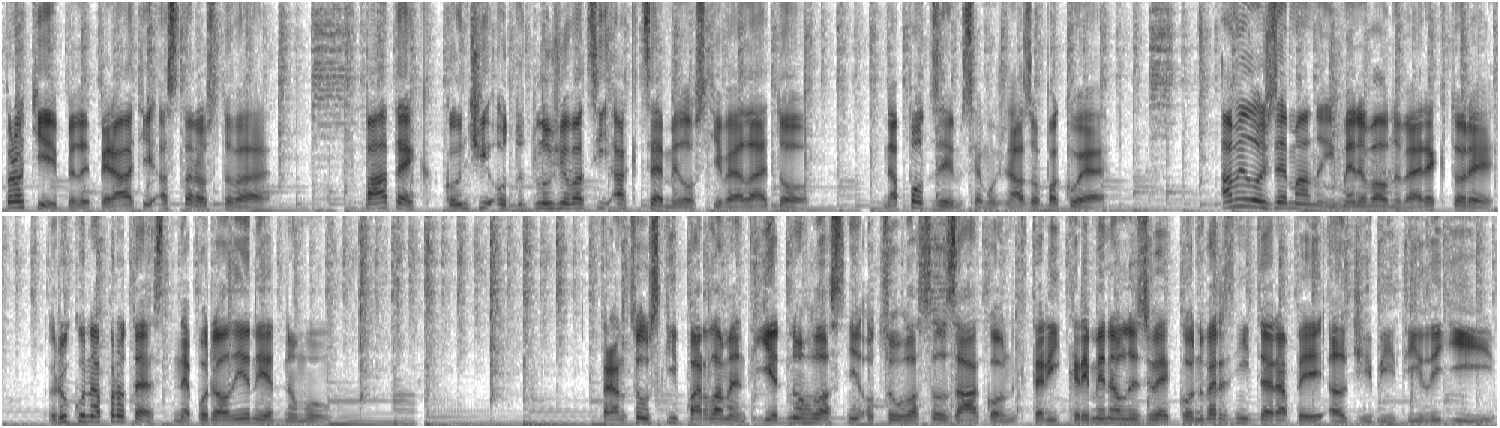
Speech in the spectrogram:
Proti byli Piráti a starostové. V pátek končí oddlužovací akce Milostivé léto. Na podzim se možná zopakuje. A Miloš Zeman jmenoval nové rektory. Ruku na protest nepodal jen jednomu. Francouzský parlament jednohlasně odsouhlasil zákon, který kriminalizuje konverzní terapii LGBT lidí.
